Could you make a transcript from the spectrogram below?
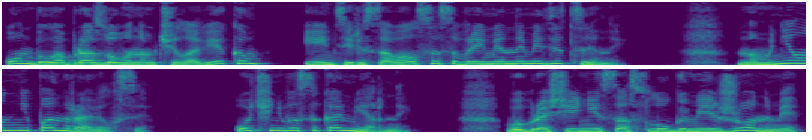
Он был образованным человеком и интересовался современной медициной. Но мне он не понравился. Очень высокомерный. В обращении со слугами и женами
